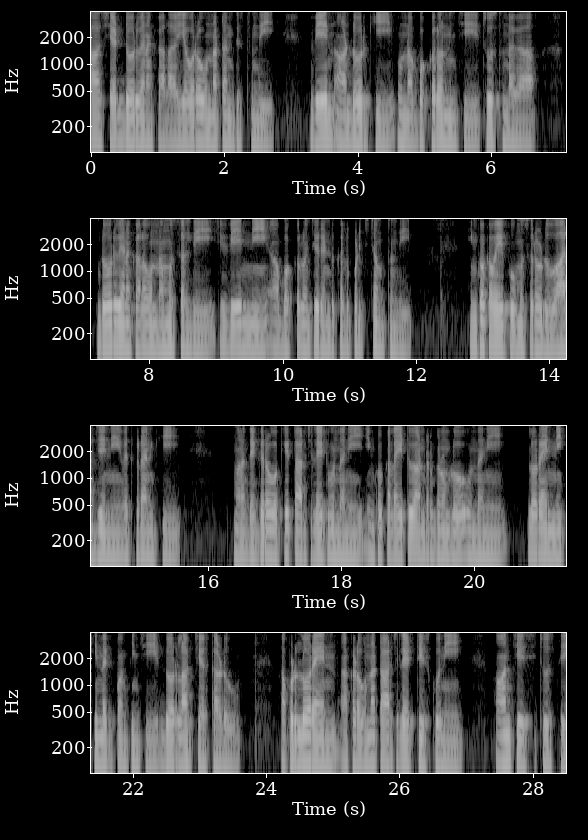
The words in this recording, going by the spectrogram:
ఆ షెడ్ డోర్ వెనకాల ఎవరో ఉన్నట్టు అనిపిస్తుంది. వేన్ ఆ డోర్కి ఉన్న బొక్కలో నుంచి చూస్తుండగా డోర్ వెనకాల ఉన్న ముసల్ది వేన్ని ఆ బొక్కలోంచి రెండు కళ్ళు పొడిచి చంపుతుంది. ఇంకొక వైపు ముసలోడు ఆర్జేని వెతకడానికి మన దగ్గర ఒకే టార్చ్ లైట్ ఉందని ఇంకొక లైట్ అండర్ గ్రౌండ్లో ఉందని లోరైన్ని కిందకి పంపించి డోర్ లాక్ చేస్తాడు. అప్పుడు లోరైన్ అక్కడ ఉన్న టార్చ్ లైట్ తీసుకొని ఆన్ చేసి చూస్తే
